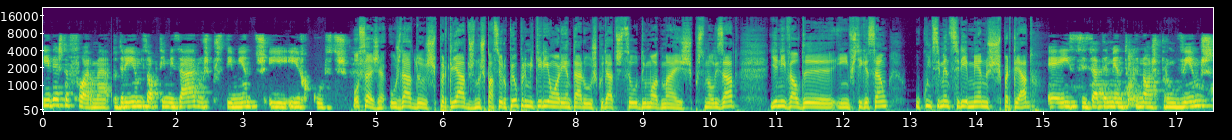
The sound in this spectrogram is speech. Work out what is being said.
e desta forma poderíamos optimizar os procedimentos e, e recursos. Ou seja, os dados partilhados no espaço europeu permitiriam orientar os cuidados de saúde de um modo mais personalizado e a nível de de investigação, o conhecimento seria menos partilhado? É isso exatamente que nós promovemos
